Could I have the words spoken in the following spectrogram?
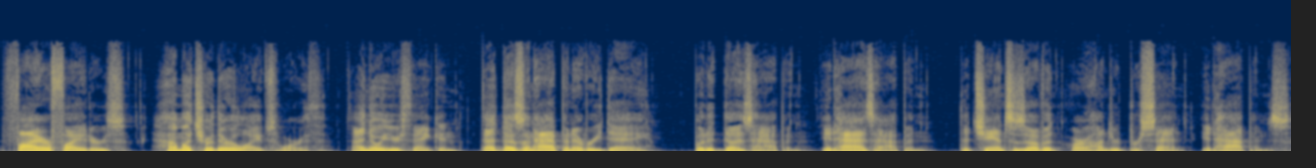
firefighters, how much are their lives worth? I know what you're thinking. That doesn't happen every day, but it does happen. It has happened. The chances of it are 100%. It happens.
